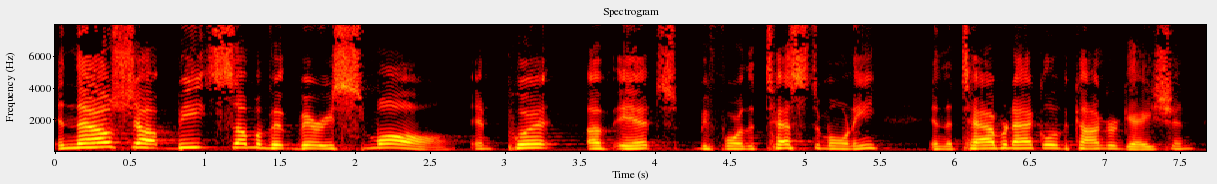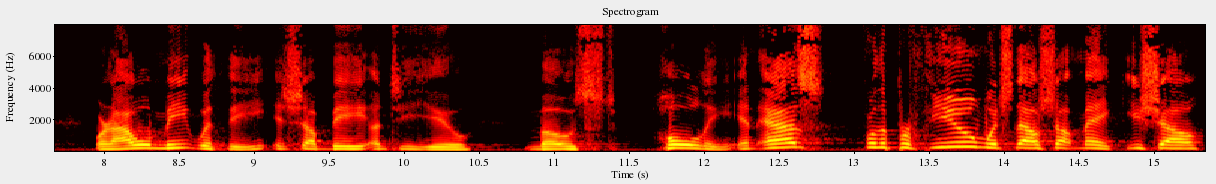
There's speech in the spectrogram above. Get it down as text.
And thou shalt beat some of it very small, and put of it before the testimony in the tabernacle of the congregation, where I will meet with thee, it shall be unto you most holy. And as for the perfume which thou shalt make, ye shall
